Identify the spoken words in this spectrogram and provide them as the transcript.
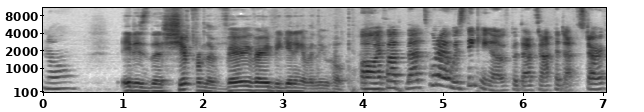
No. It is the ship from the very, very beginning of A New Hope. Oh, I thought that's what I was thinking of, but that's not the Death Star.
